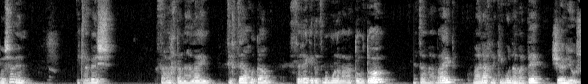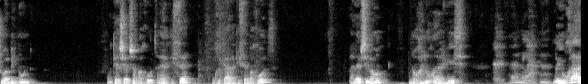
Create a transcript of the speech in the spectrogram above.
ירושלם התלבש, שרח את הנעליים, צחצח אותם, סירק את עצמו מול המראה טוב טוב, יצא מהבית והלך לכיוון המטה של יהושע בן נון. הוא התיישב שם בחוץ, היה כיסא, הוא חיכה על הכיסא בחוץ. הלב שלו נורא נורא הרגיש מיוחד.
